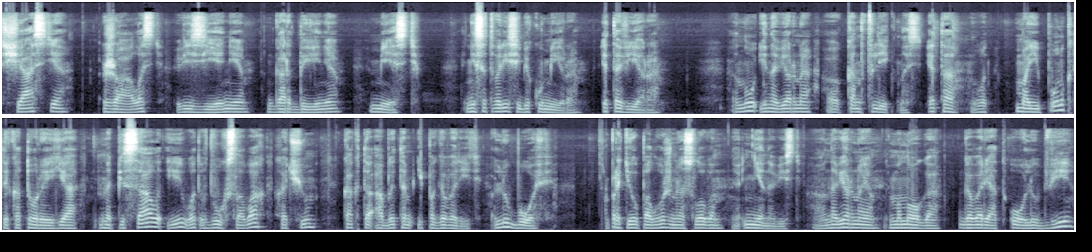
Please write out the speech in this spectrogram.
счастье, жалость, везение, гордыня, месть. Не сотвори себе кумира. Это вера. Ну и, наверное, э, конфликтность. Это вот мои пункты, которые я написал, и вот в двух словах хочу как-то об этом и поговорить. Любовь. Противоположное слово ненависть. Наверное, много говорят о любви.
